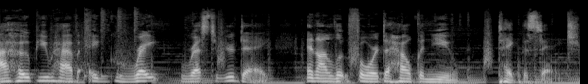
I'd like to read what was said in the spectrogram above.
I hope you have a great rest of your day, and I look forward to helping you take the stage.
